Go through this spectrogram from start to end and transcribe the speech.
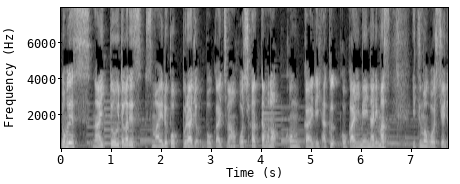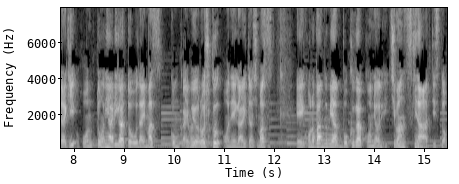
どうもです。内藤豊です。スマイルポップラジオ。僕が一番欲しかったもの。今回で105回目になります。いつもご視聴いただき、本当にありがとうございます。今回もよろしくお願いいたします。えーこの番組は僕がこの世で一番好きなアーティスト、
